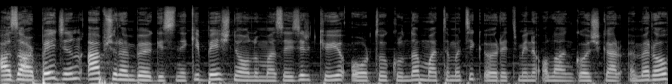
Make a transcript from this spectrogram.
Azerbaycan'ın Abşeron bölgesindeki Beşnoğlu Mazezir Köyü Ortaokulu'nda matematik öğretmeni olan Goşgar Ömerov,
